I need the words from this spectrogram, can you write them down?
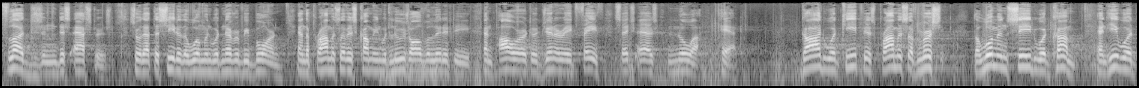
floods and disasters, so that the seed of the woman would never be born, and the promise of his coming would lose all validity and power to generate faith such as Noah had. God would keep his promise of mercy. The woman's seed would come, and he would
